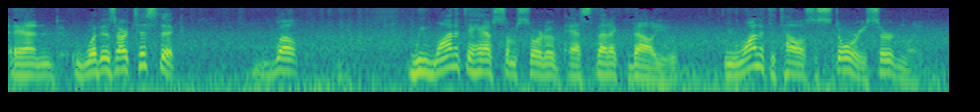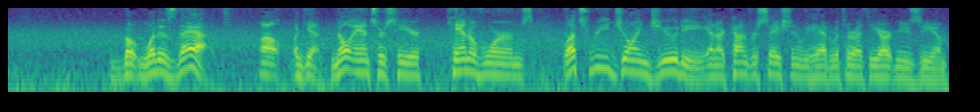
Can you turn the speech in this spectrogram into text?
And what is artistic? Well, we want it to have some sort of aesthetic value. We want it to tell us a story, certainly. But what is that? Well, again, no answers here. Can of worms. Let's rejoin Judy and our conversation we had with her at the Art Museum.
